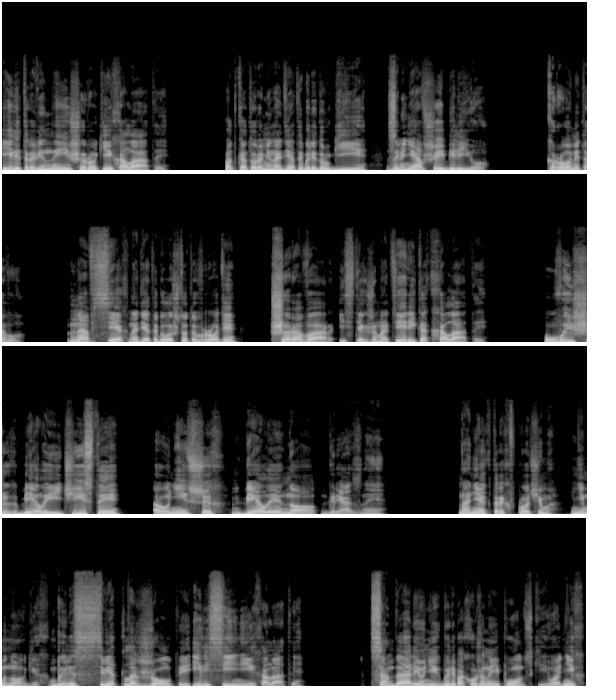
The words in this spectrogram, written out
или травяные широкие халаты — под которыми надеты были другие, заменявшие белье. Кроме того, на всех надето было что-то вроде шаровар из тех же материй, как халаты. У высших белые и чистые, а у низших белые, но грязные. На некоторых, впрочем, немногих, были светло-желтые или синие халаты. Сандалии у них были похожи на японские, у одних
